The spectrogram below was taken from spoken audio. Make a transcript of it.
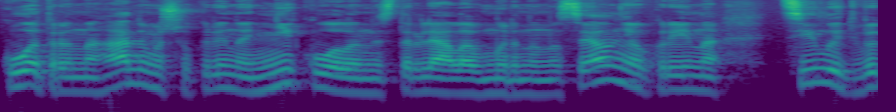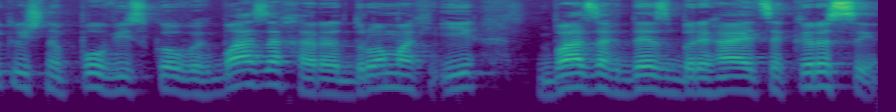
вкотре нагадуємо, що Україна ніколи не стріляла в мирне населення. Україна цілить виключно по військових базах, аеродромах і базах, де зберігається керосин.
